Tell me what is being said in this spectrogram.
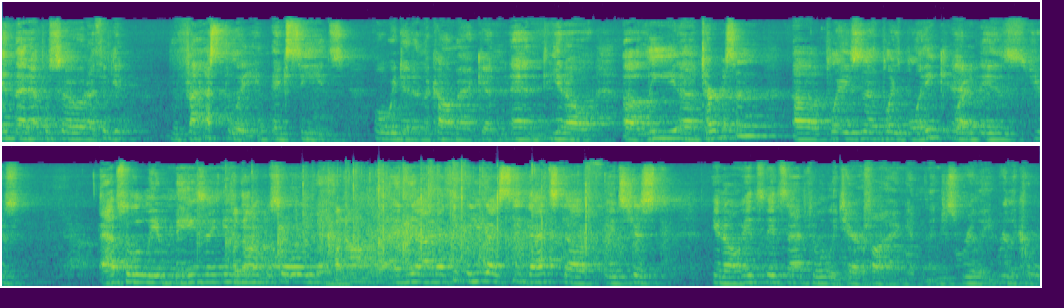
in that episode. I think it vastly exceeds what we did in the comic. And, and you know, uh, Lee uh, Tergesen uh, plays, uh, plays Blake and Right. is just absolutely amazing in that episode. And, Phenomenal. and yeah, and I think when you guys see that stuff, it's just, you know, it's it's absolutely terrifying and, and just really, really cool.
